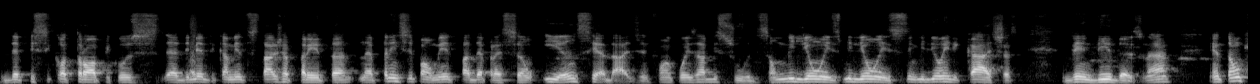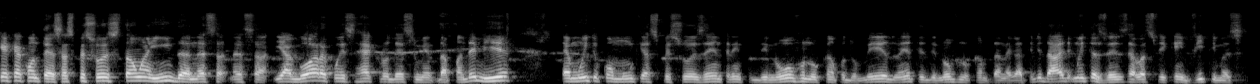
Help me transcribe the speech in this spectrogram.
de psicotrópicos, é, de medicamentos tarja preta, né, principalmente para depressão e ansiedade. Foi uma coisa absurda. São milhões, milhões, milhões de caixas vendidas, né? Então, o que é que acontece? As pessoas estão ainda nessa... nessa e agora, com esse recrudescimento da pandemia, é muito comum que as pessoas entrem de novo no campo do medo, entrem de novo no campo da negatividade, e muitas vezes elas fiquem vítimas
